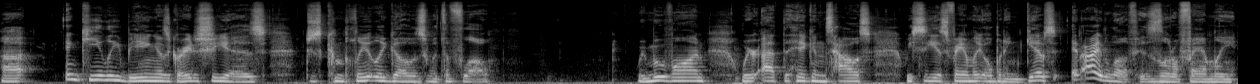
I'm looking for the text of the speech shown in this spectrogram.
Uh, and Keeley, being as great as she is, just completely goes with the flow. We move on. We're at the Higgins house. We see his family opening gifts, and I love his little family.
